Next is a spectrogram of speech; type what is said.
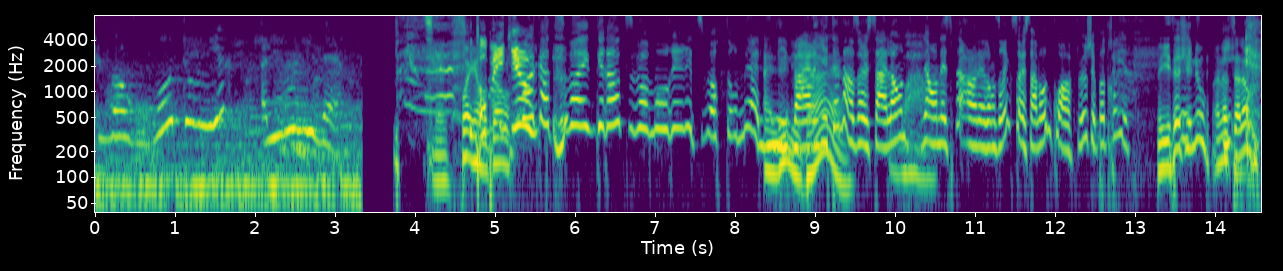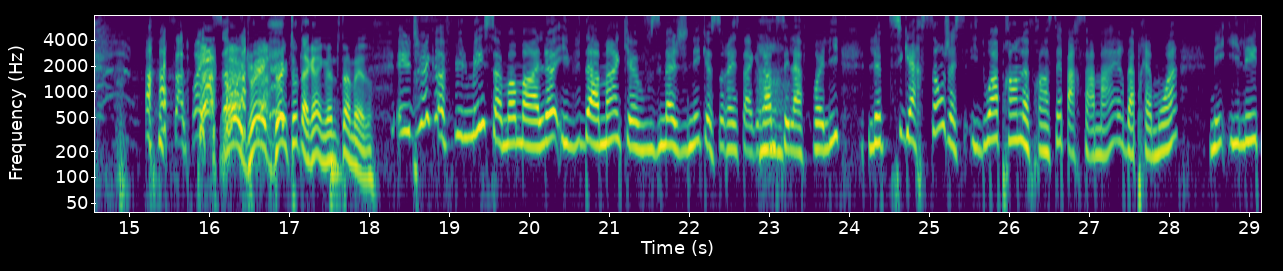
tu vas retourner à l'univers. voyons Trop bien cute! Oh, quand tu vas être grand, tu vas mourir et tu vas retourner à l'univers. Il était dans un salon. Wow. On, espère, on, on dirait que c'est un salon de coiffure. Je sais pas trop. il- Mais il était Et- chez nous, à notre et- salon. ça doit être ça. Oui, Drake, Drake, toute la gang, vient toute la maison. Et Drake a filmé ce moment-là. Évidemment que vous imaginez que sur Instagram, Ah. c'est la folie. Le petit garçon, je- il doit apprendre le français par sa mère, d'après moi, mais il est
